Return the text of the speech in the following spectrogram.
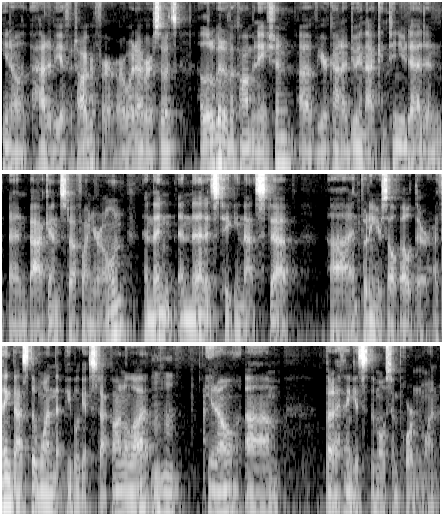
you know, how to be a photographer or whatever. So it's a little bit of a combination of you're kind of doing that continued ed and, and back end stuff on your own, and then and then it's taking that step uh, and putting yourself out there. I think that's the one that people get stuck on a lot. mm-hmm. You know, um, but I think it's the most important one.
